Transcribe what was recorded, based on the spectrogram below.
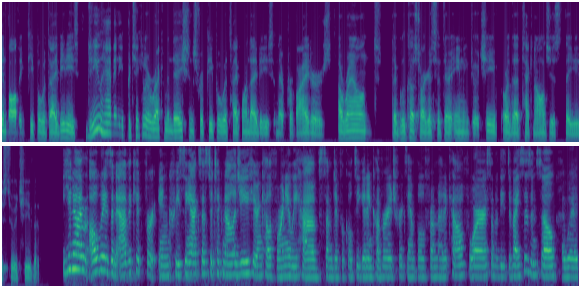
involving people with diabetes, do you have any particular recommendations for people with type 1 diabetes and their providers around the glucose targets that they're aiming to achieve or the technologies they use to achieve it? You know, I'm always an advocate for increasing access to technology. Here in California, we have some difficulty getting coverage, for example, from Medi Cal for some of these devices. And so I would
